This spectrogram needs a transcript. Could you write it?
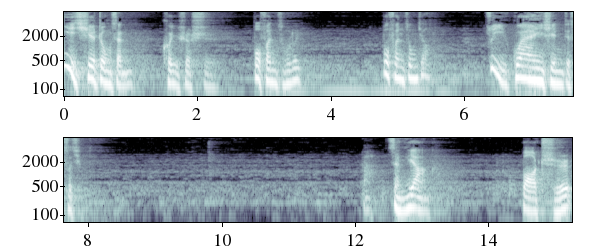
一切众生可以说是不分族类、不分宗教，最关心的事情啊，怎样保持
